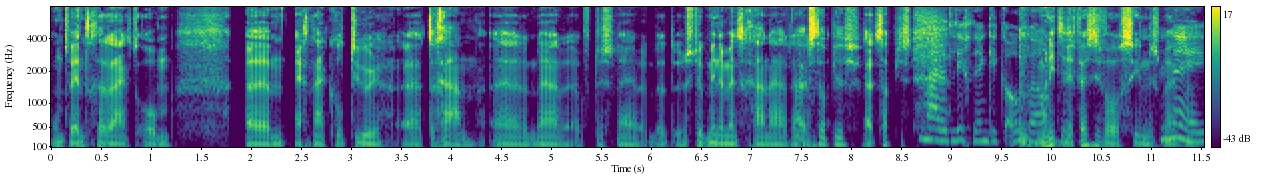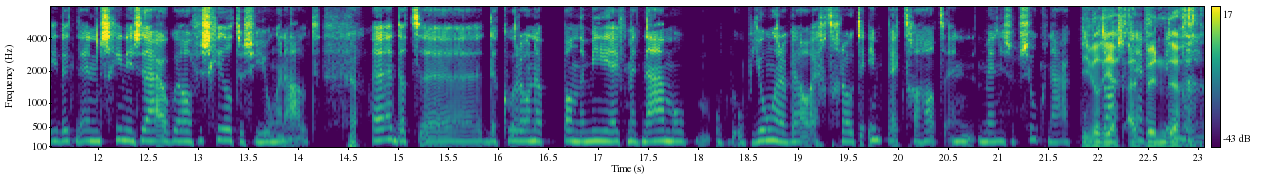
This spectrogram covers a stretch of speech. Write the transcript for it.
ontwend geraakt om ehm, echt naar cultuur eh, te gaan. Eh, naar, of dus naar, een stuk minder mensen gaan naar eh, Uitstapjes. uitstapjes. Maar dat ligt denk ik ook wel. Maar niet in de festivals zien dus blijkbaar. Nee, dit- en misschien is daar ook wel een verschil tussen jong en oud. Ja. Dat eh, de coronapandemie heeft met name op, op, op jongeren wel echt grote impact gehad. En men is op zoek naar. Die wilde juist uitbundig,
